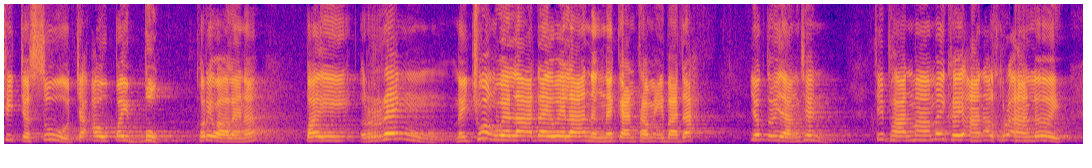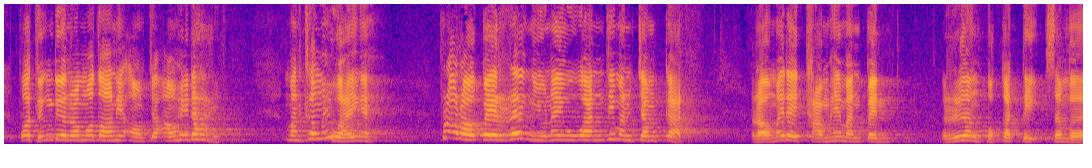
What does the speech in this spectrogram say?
ที่จะสู้จะเอาไปบุกเขาเรียกว่าอะไรนะ ไปเร่งในช่วงเวลาใดเวลาหนึ่งในการทำอิบาดะยกตัวอย่างเช่น ที่ผ่านมาไม่เคยอ่านอัลกุรอานเลยพอถึงเดือนรอมฎอนเนี่ยออกจะเอาให้ได้ มันก็ไม่ไหวไง เพราะเราไปเร่งอยู่ในวันที่มันจำกัด เราไม่ได้ทำให้มันเป็นเรื่องปกติเสมอ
